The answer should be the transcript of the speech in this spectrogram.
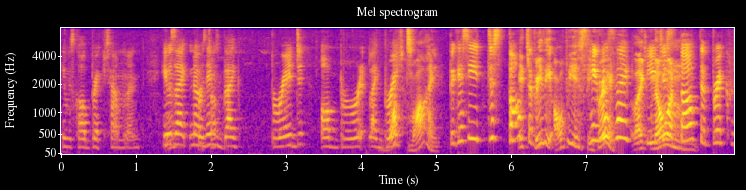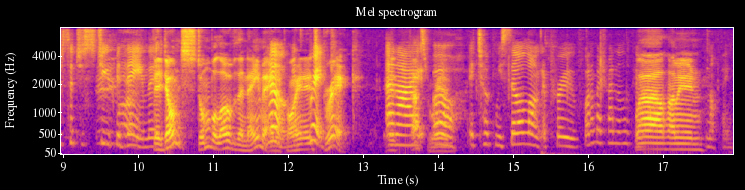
he was called Brick Tamland. He was like, no, his Brick name's like Brid or Brit, like What? Brit, Why? because he just thought It's that really obviously he Brick. was like, he no just one. thought that Brick was such a stupid name. That They don't stumble over the name at No, any point. it's It's Brick. Brick. and It- I, That's weird. oh, it took me so long to prove. What am I trying to look at? Well, I mean, Nothing.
